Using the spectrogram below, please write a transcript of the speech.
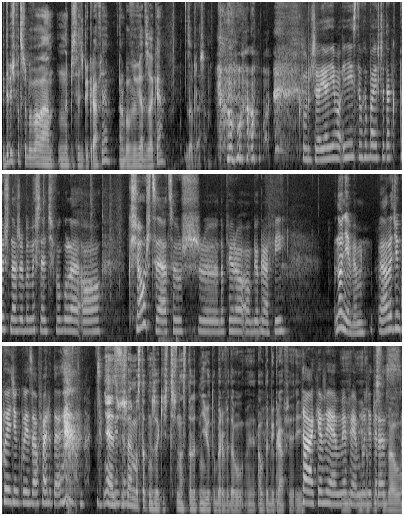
Gdybyś potrzebowała napisać biografię albo wywiad rzekę, zapraszam. Wow. Kurczę, ja nie, nie jestem chyba jeszcze tak pyszna, żeby myśleć w ogóle o książce, a co już y, dopiero o biografii. No nie wiem, ale dziękuję, dziękuję za ofertę. Nie, słyszałem ostatnio, że jakiś 13-letni youtuber wydał y, autobiografię i Tak, ja wiem, ja I- wiem. Ludzie teraz opisywał-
